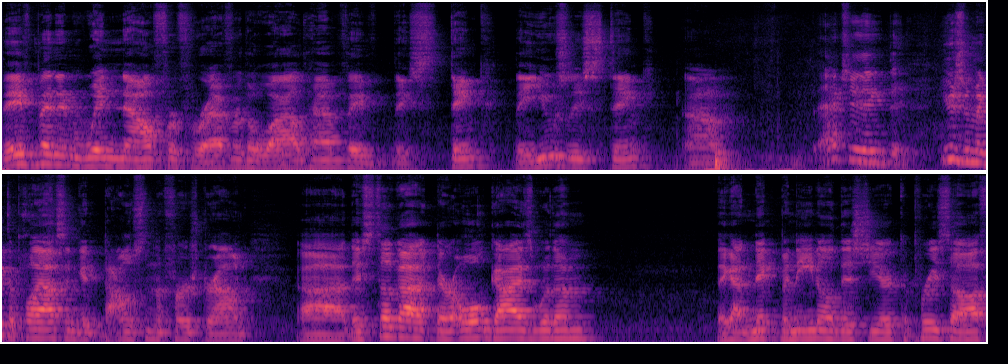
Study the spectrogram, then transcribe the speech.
they've been in win now for forever. The Wild have. They they stink. They usually stink. Um, actually, they, they usually make the playoffs and get bounced in the first round. Uh, they still got their old guys with them. They got Nick Bonino this year, Kaprizov.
